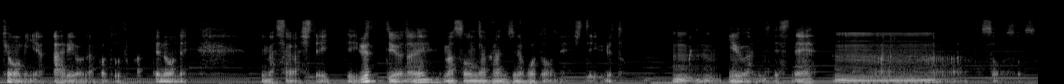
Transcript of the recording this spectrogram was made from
興味があるようなこととかっていうのをね、今探していっているっていうようなね、まあそんな感じのことをね、しているとうんうんいう感じですね。うーんそうそうそ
